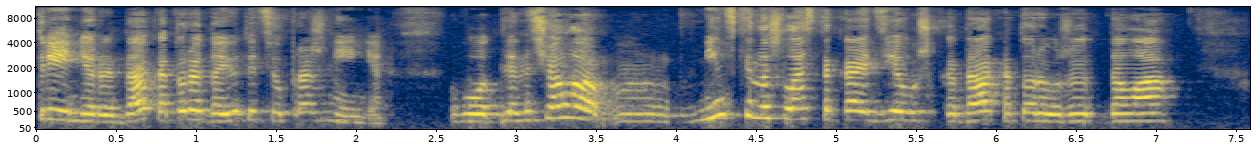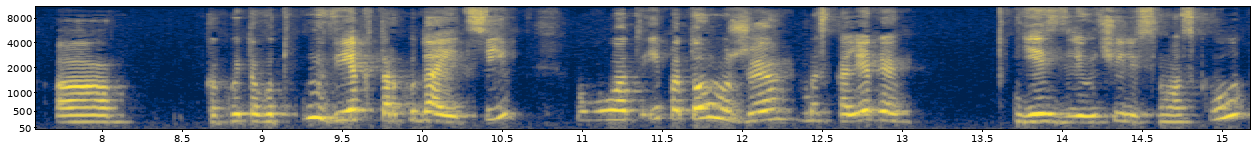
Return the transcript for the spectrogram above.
тренеры, да, которые дают эти упражнения? Вот, для начала в Минске нашлась такая девушка, да, которая уже дала а, какой-то вот ну, вектор, куда идти, вот, и потом уже мы с коллегой ездили, учились в Москву,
